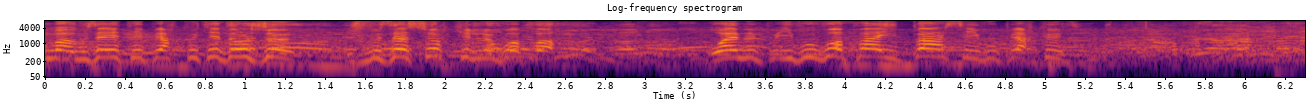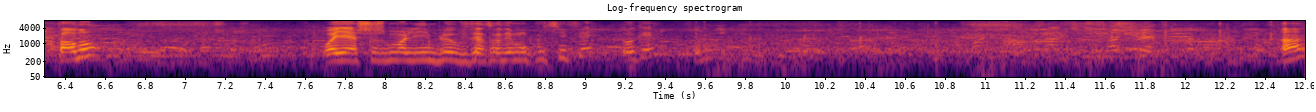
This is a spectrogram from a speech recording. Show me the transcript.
Moi, vous avez été percuté dans le jeu. Je vous assure qu'il ne le voit pas. Ouais, mais il vous voit pas, il passe et il vous percute. Pardon? Ouais, il y a un changement de ligne bleue. Vous attendez mon coup de sifflet? Ok, c'est bon. Hein?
